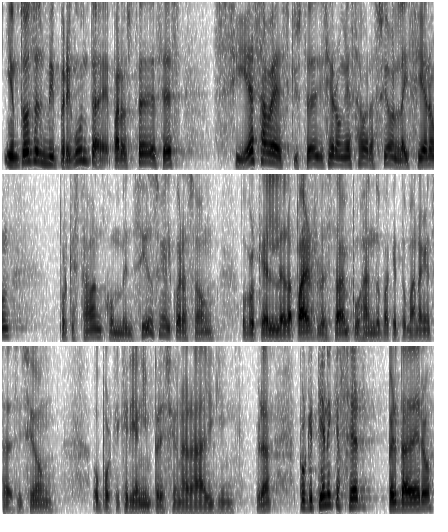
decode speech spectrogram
Y entonces mi pregunta para ustedes es, si esa vez que ustedes hicieron esa oración, la hicieron porque estaban convencidos en el corazón o porque el de la par los estaba empujando para que tomaran esa decisión o porque querían impresionar a alguien, ¿verdad? Porque tiene que ser verdadero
